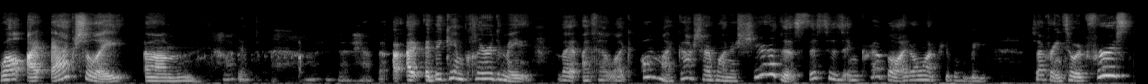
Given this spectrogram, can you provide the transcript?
well, I actually, um, how did how did that happen? I, it became clear to me that I felt like, oh my gosh, I want to share this. This is incredible. I don't want people to be suffering. So at first,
